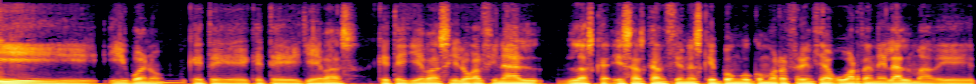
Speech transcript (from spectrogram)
y, bueno, que te, te, llevas, que te llevas y luego al final esas canciones que pongo como referencia guardan el alma de,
